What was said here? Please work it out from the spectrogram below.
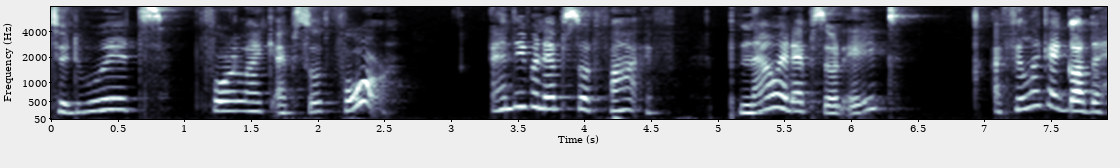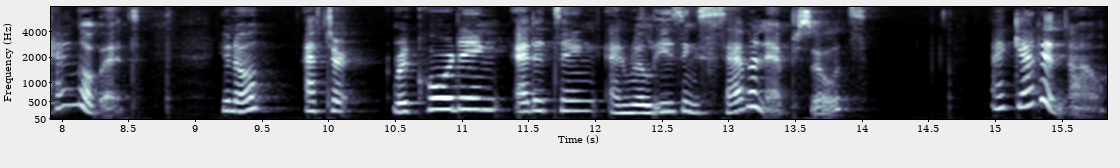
to do it for like episode 4 and even episode 5. But now at episode 8, I feel like I got the hang of it. You know, after recording, editing, and releasing seven episodes, I get it now.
